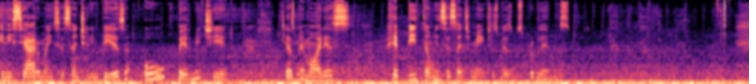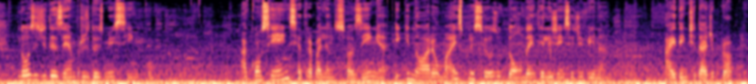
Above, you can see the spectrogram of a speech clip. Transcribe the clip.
iniciar uma incessante limpeza ou permitir que as memórias repitam incessantemente os mesmos problemas. 12 de dezembro de 2005. A consciência trabalhando sozinha ignora o mais precioso dom da inteligência divina, a identidade própria.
